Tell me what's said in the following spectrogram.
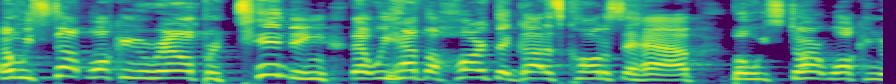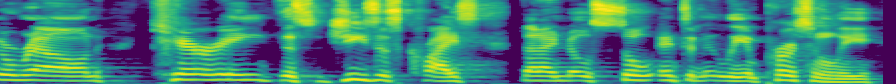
And we stop walking around pretending that we have the heart that God has called us to have, but we start walking around carrying this Jesus Christ that I know so intimately and personally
